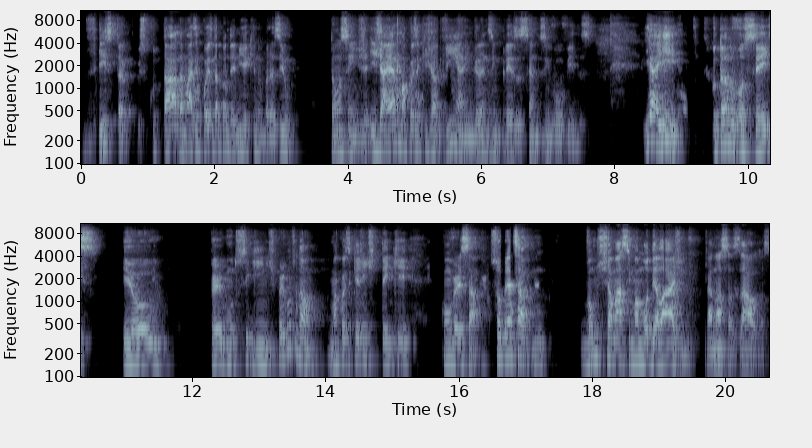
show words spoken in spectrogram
vista, escutada mais depois da pandemia aqui no Brasil. Então, assim, e já era uma coisa que já vinha em grandes empresas sendo desenvolvidas. E aí, escutando vocês, eu pergunto o seguinte: pergunto não, uma coisa que a gente tem que conversar sobre essa, vamos chamar assim, uma modelagem das nossas aulas.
